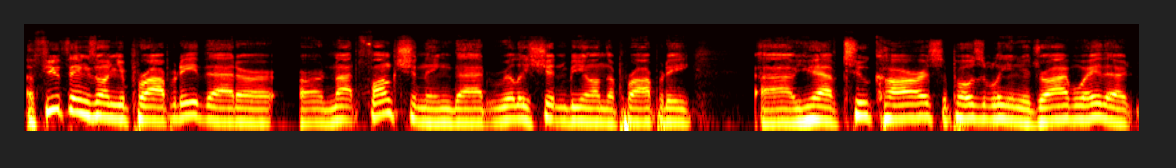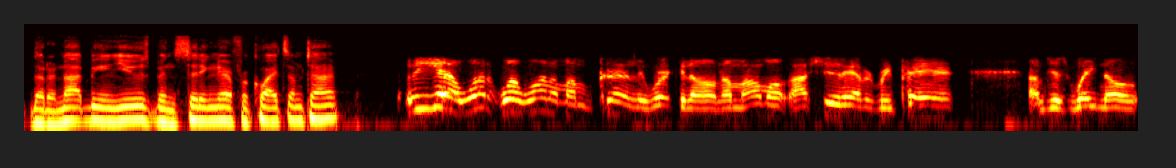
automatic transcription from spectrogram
a few things on your property that are, are not functioning that really shouldn't be on the property. Uh, you have two cars supposedly in your driveway that, that are not being used, been sitting there for quite some time. Yeah. One, well, one of them I'm currently working on. I'm almost. I should have it repaired. I'm just waiting on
